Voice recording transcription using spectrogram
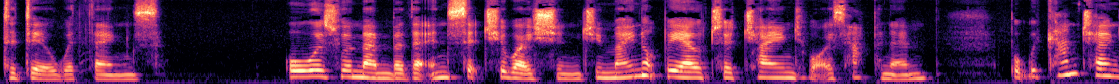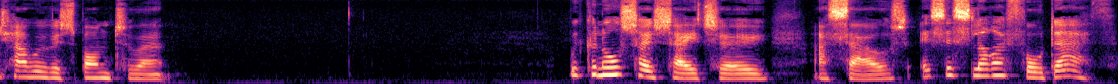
to deal with things. Always remember that in situations you may not be able to change what is happening, but we can change how we respond to it. We can also say to ourselves, is this life or death?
